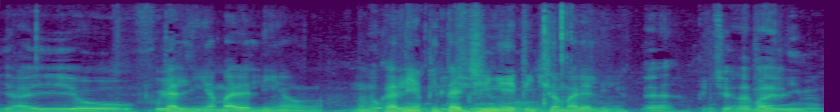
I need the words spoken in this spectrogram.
E aí eu fui... Galinha amarelinha, ou- não, Não, galinha pin- pintadinha e pintinho- pintinho amarelinho. É, o pintinho era amarelinho mesmo.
